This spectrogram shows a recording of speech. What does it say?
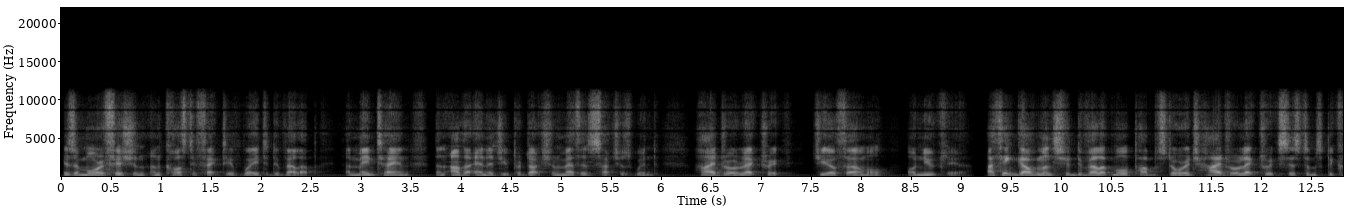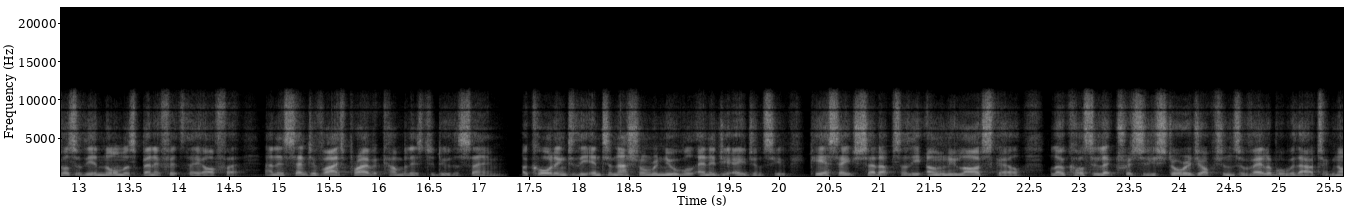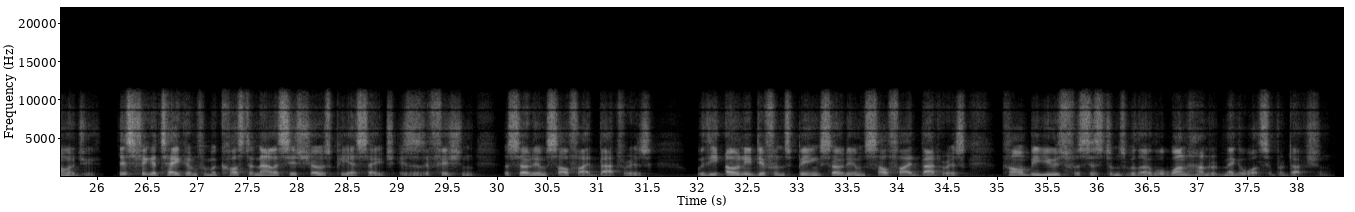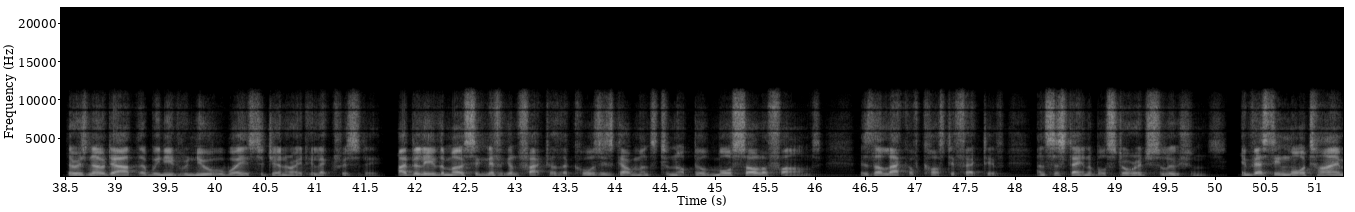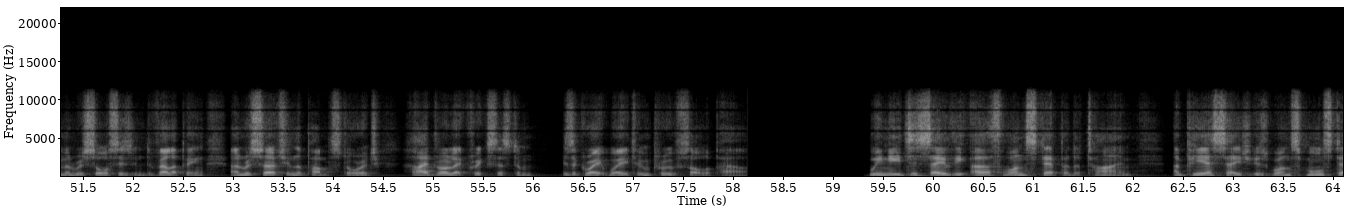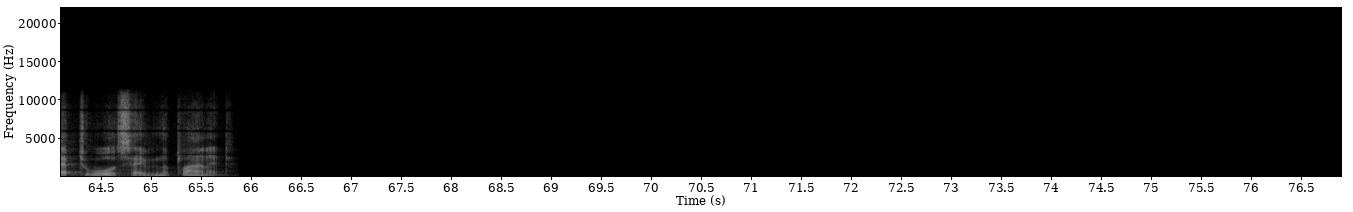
is a more efficient and cost-effective way to develop and maintain than other energy production methods such as wind, hydroelectric, geothermal, or nuclear. I think governments should develop more pump storage hydroelectric systems because of the enormous benefits they offer and incentivize private companies to do the same. According to the International Renewable Energy Agency, PSH setups are the only large-scale, low-cost electricity storage options available with our technology. This figure taken from a cost analysis shows PSH is as efficient as sodium sulfide batteries, with the only difference being sodium sulfide batteries can't be used for systems with over 100 megawatts of production. There is no doubt that we need renewable ways to generate electricity. I believe the most significant factor that causes governments to not build more solar farms is the lack of cost-effective and sustainable storage solutions. Investing more time and resources in developing and researching the pump storage hydroelectric system is a great way to improve solar power. We need to save the Earth one step at a time and PSH is one small step towards saving the planet.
